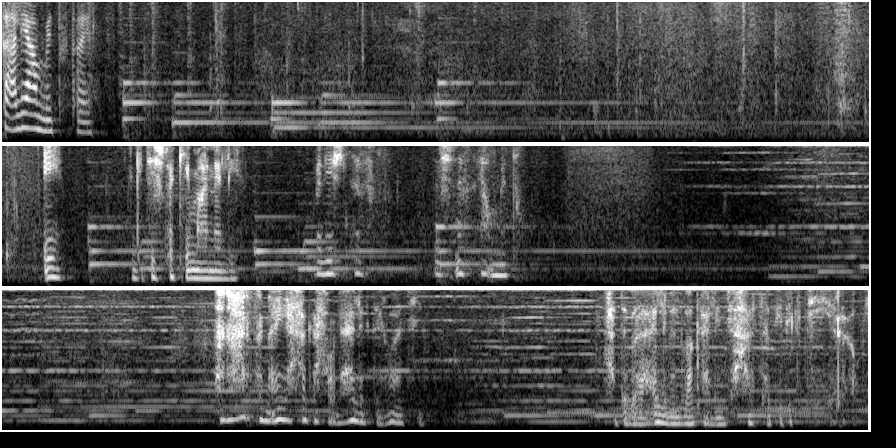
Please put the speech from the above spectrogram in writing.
تعالي يا عمته تعالي جيتيش تاكلي معانا ليه ماليش نفس. ماليش نفس يا عمته أنا عارفة إن أي حاجة هقولها لك دلوقتي. هتبقى أقل من الوجع اللي انت حاسة بيه بكتير قوي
